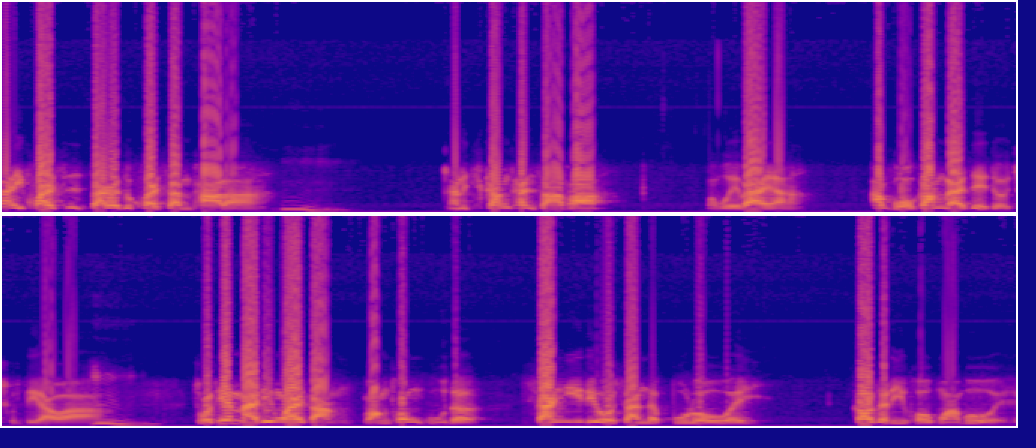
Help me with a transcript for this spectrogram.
那一块四大概都快三趴啦。嗯，那你刚看三趴，嘛未歹啊。啊，我刚来这就出掉啊。嗯，昨天买另外一档网通股的三一六三的波洛威，高十二块半买的，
